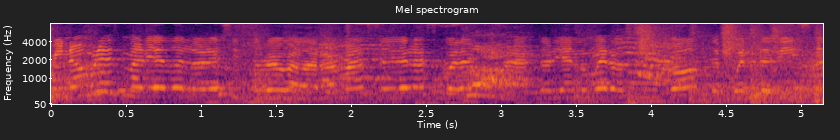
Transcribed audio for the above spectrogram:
Mi nombre es María Dolores Iturbe Guadarrama, soy de la Escuela Preparatoria número 5 de Puente Vista.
